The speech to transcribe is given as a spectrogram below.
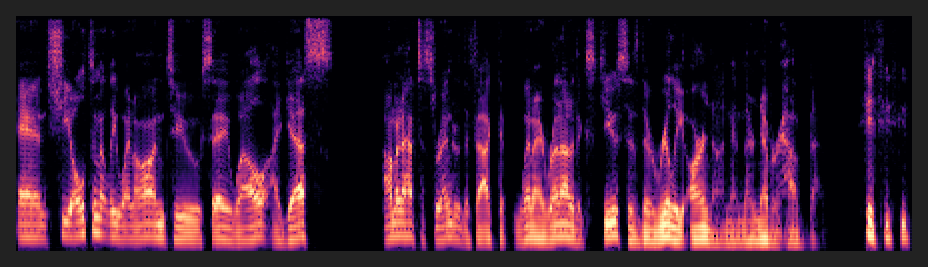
And she ultimately went on to say, well, I guess I'm going to have to surrender the fact that when I run out of excuses, there really are none and there never have been.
